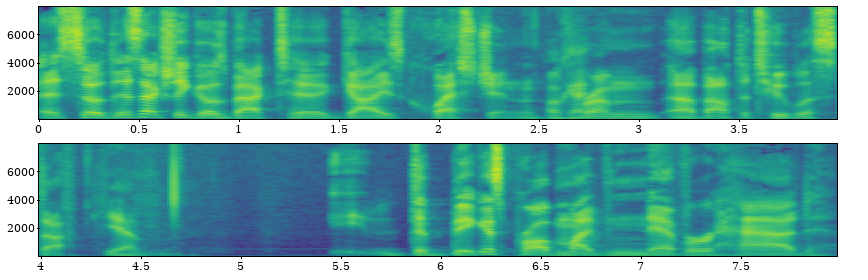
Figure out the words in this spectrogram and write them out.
Uh, So this actually goes back to Guy's question Okay. from about the tubeless stuff. Yeah, the biggest problem I've never had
